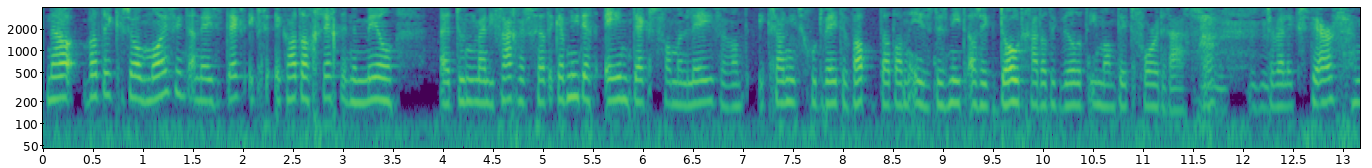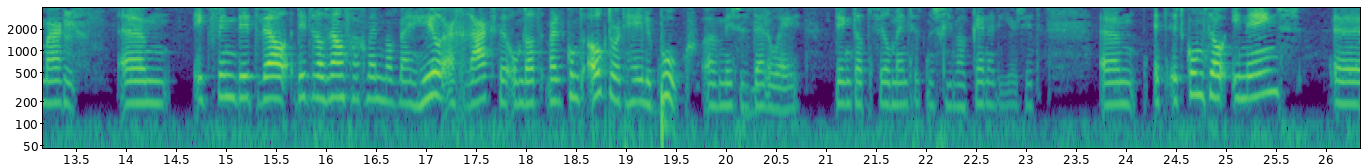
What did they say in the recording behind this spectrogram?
Nou, wat ik zo mooi vind aan deze tekst... Ik, ik had al gezegd in de mail uh, toen mij die vraag werd gesteld, ik heb niet echt één tekst van mijn leven, want ik zou niet goed weten wat dat dan is. Het is niet als ik doodga dat ik wil dat iemand dit voordraagt, mm -hmm. terwijl ik sterf. Maar um, ik vind dit wel, dit was wel een fragment dat mij heel erg raakte, omdat, maar het komt ook door het hele boek, uh, Mrs. Dalloway. Ik denk dat veel mensen het misschien wel kennen die hier zitten. Um, het, het komt zo ineens uh,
